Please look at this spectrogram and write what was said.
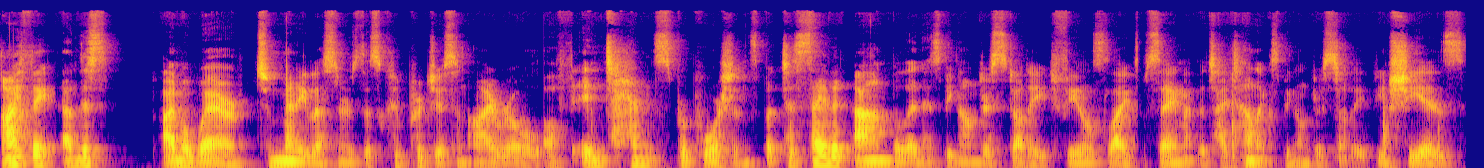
I think, and this I'm aware to many listeners this could produce an eye roll of intense proportions, but to say that Anne Boleyn has been understudied feels like saying that the Titanic's been understudied. She is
